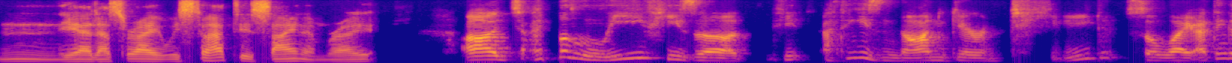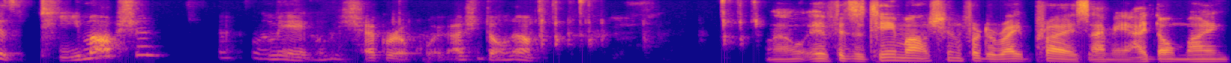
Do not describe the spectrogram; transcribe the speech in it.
hmm, yeah, that's right. We still have to sign him, right? Uh, I believe he's a he. I think he's non-guaranteed. So like, I think it's a team option. Let me let me check real quick. I actually don't know. Well, if it's a team option for the right price, I mean, I don't mind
